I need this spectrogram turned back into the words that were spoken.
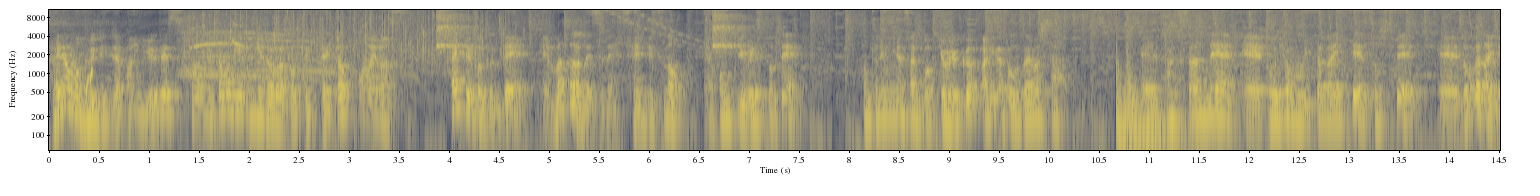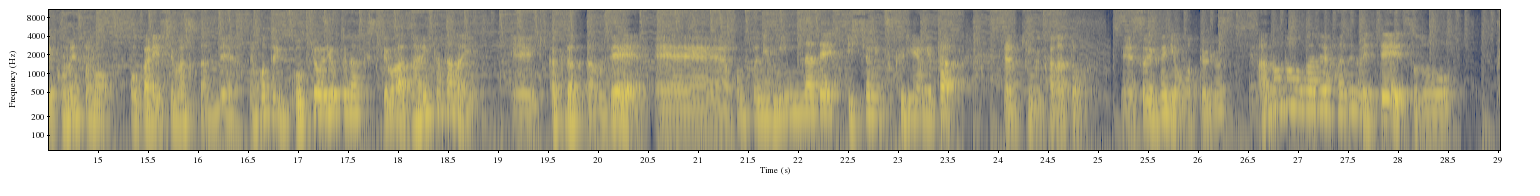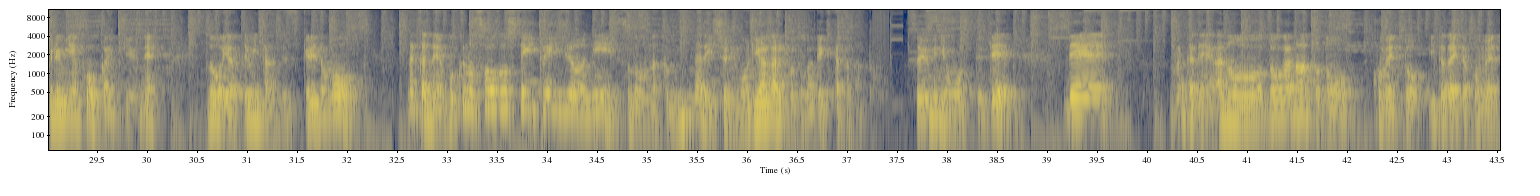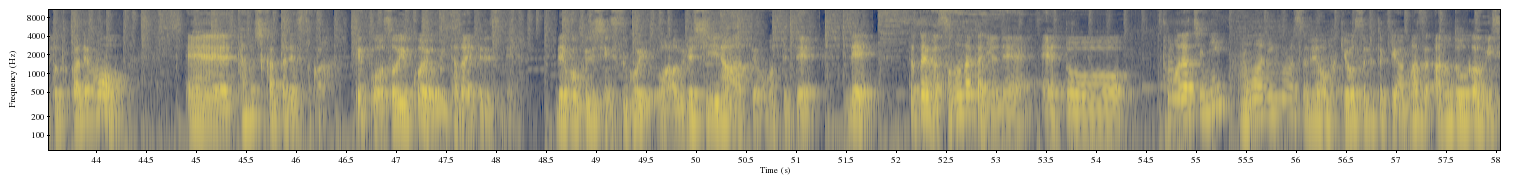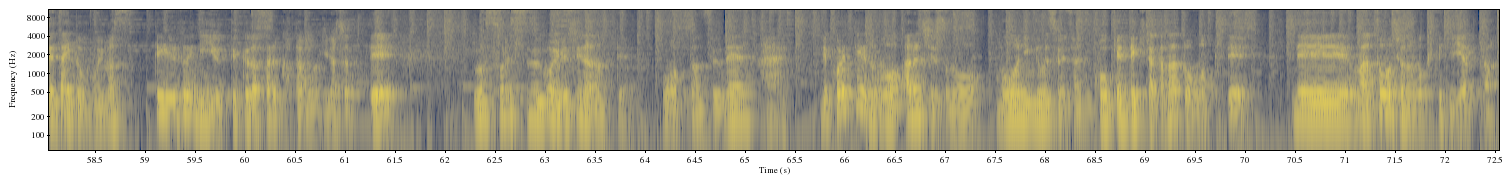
はいどうも、風神ジャパンゆうです。本日も元気に動画撮っていきたいと思います。はい、ということで、えまずはですね、先日の本気ベスト10、本当に皆さんご協力ありがとうございました。えー、たくさんね、えー、投票もいただいて、そして、えー、動画内でコメントもお借りしましたんで、本当にご協力なくしては成り立たない、え企画だったので、え本当にみんなで一緒に作り上げたランキングかなと、えそういうふうに思っております。あの動画で初めて、その、プレミア公開っていうね、のをやってみたんですけれども、なんかね、僕の想像していた以上に、そのなんかみんなで一緒に盛り上がることができたかなと。そういうふうに思ってて、で、なんかね、あの、動画の後のコメント、いただいたコメントとかでも、えー、楽しかったですとか、結構そういう声をいただいてですね、で、僕自身すごい、わ、嬉しいなって思ってて、で、例えばその中にはね、えっ、ー、と、友達にモーニング娘。を布教するときはまずあの動画を見せたいと思いますっていう風に言ってくださる方もいらっしゃってうわそれすごい嬉しいなって思ったんですよねはいでこれっていうのもある種そのモーニング娘。さんに貢献できたかなと思っててでまあ当初の目的であった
